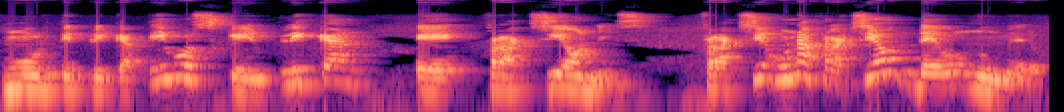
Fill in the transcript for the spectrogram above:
multiplicativos que implican eh, fracciones. Fracción, una fracción de un número.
